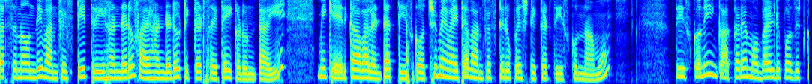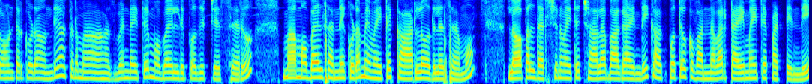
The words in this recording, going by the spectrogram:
దర్శనం ఉంది. One fifty three hundred five hundred tickets అయితే ఇక్కడ ఉంటాయి. మీకు ఏది కావాలంటే అది తీసుకోవచ్చు. మేమైతే వన్ ఫిఫ్టీ రూపీస్ టికెట్ తీసుకున్నాము. తీసుకొని ఇంకా అక్కడే మొబైల్ డిపాజిట్ కౌంటర్ కూడా ఉంది. అక్కడ మా హస్బెండ్ అయితే మొబైల్ డిపాజిట్ చేశారు. మా మొబైల్స్ అన్నీ కూడా మేమైతే కార్లో వదిలేసాము. లోపల దర్శనం అయితే చాలా బాగా అయింది. కాకపోతే ఒక వన్ అవర్ టైం అయితే పట్టింది.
